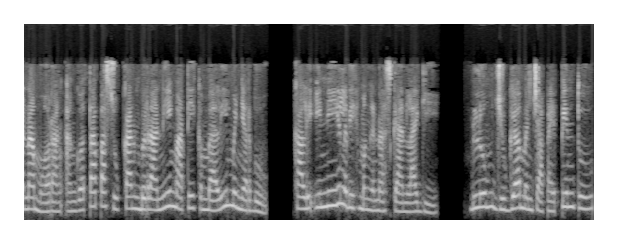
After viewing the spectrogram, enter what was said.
Enam orang anggota pasukan berani mati kembali menyerbu. Kali ini lebih mengenaskan lagi. Belum juga mencapai pintu,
